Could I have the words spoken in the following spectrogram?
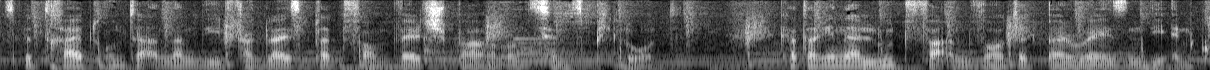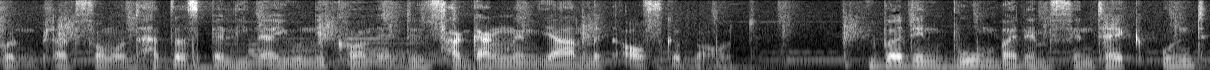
Es betreibt unter anderem die Vergleichsplattform Weltsparen und Zinspilot. Katharina Lüth verantwortet bei Raisin die Endkundenplattform und hat das Berliner Unicorn in den vergangenen Jahren mit aufgebaut. Über den Boom bei dem Fintech und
